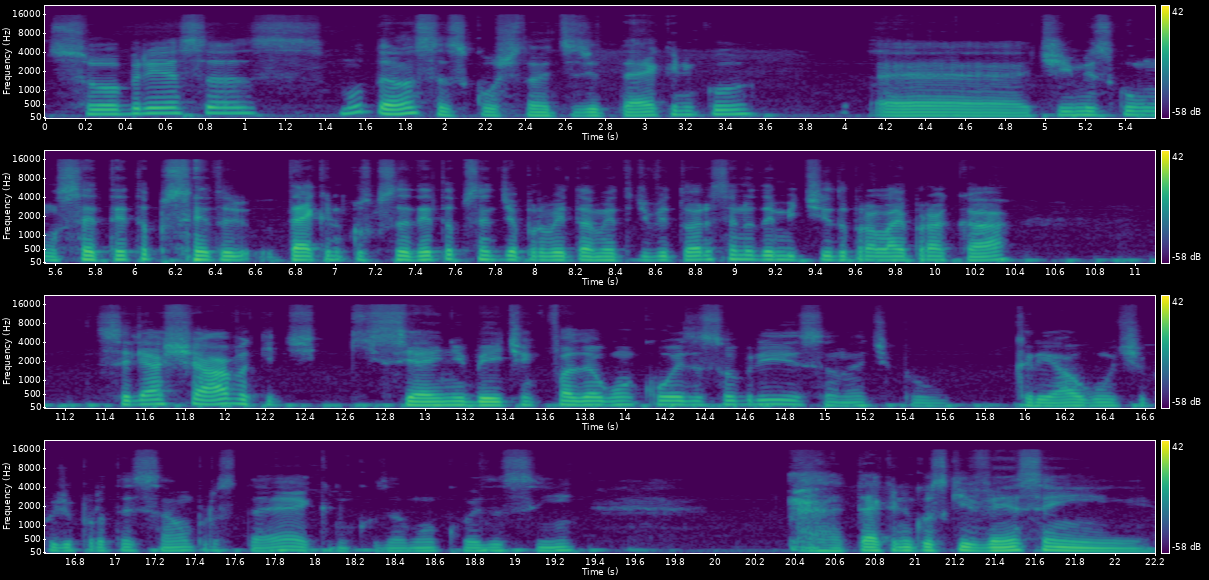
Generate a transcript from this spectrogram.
sobre essas mudanças constantes de técnico, é, times com 70%, técnicos com 70% de aproveitamento de vitória sendo demitido para lá e para cá. Se ele achava que, que, se a NBA tinha que fazer alguma coisa sobre isso, né? Tipo, criar algum tipo de proteção para os técnicos, alguma coisa assim. Técnicos que vencem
